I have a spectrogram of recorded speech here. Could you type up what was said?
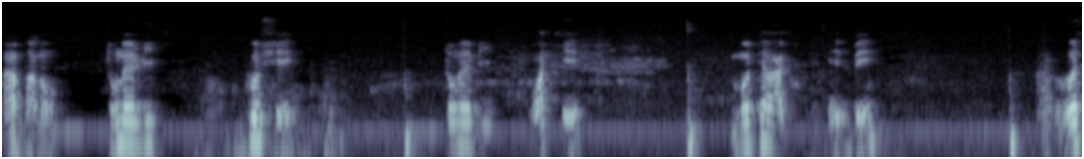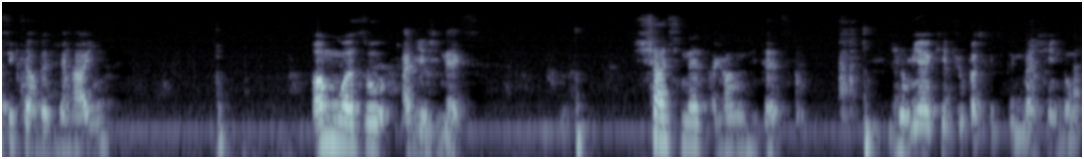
Hein, pardon. Tournevis gaucher. Tournevis droitier. Moteur à élevé. Recycleur de ferraille. Homme-oiseau Chasse-neige à grande vitesse. Ont mis un Keiju parce que c'est une machine, donc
